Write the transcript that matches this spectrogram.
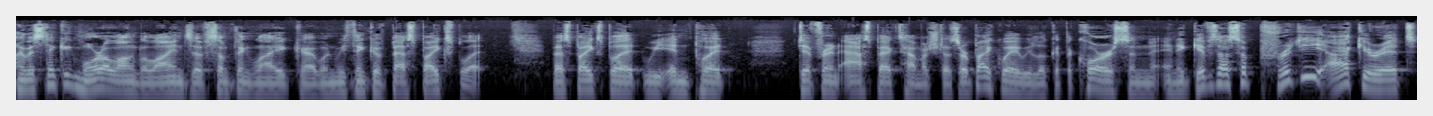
I was thinking more along the lines of something like uh, when we think of best bike split Best Bike Split, we input different aspects. How much does our bike weigh? We look at the course, and and it gives us a pretty accurate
